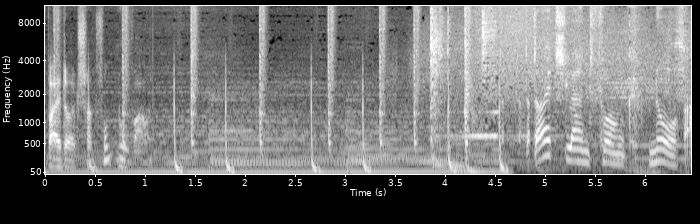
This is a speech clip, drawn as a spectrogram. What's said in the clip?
bei Deutschlandfunk Nova. Deutschlandfunk Nova.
